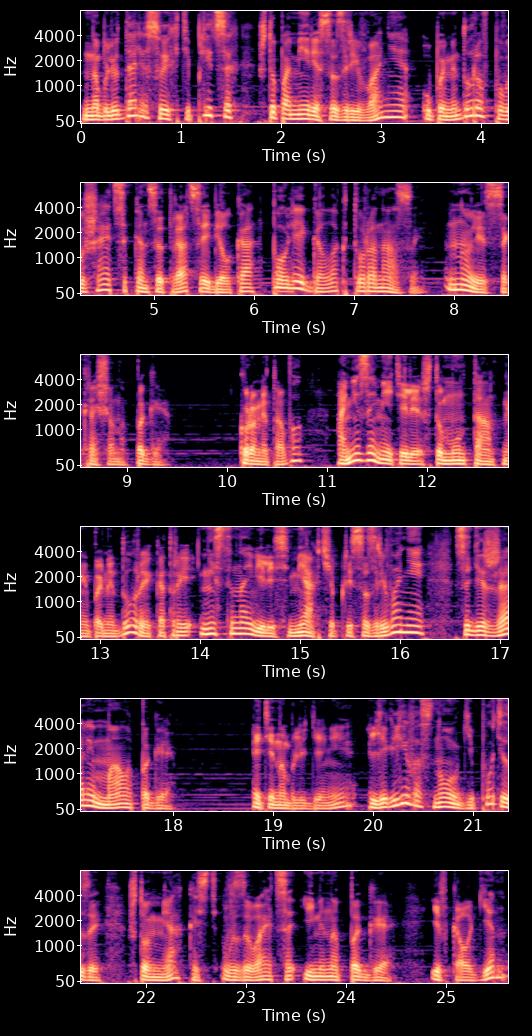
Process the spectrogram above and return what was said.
наблюдали в своих теплицах, что по мере созревания у помидоров повышается концентрация белка полигалактураназы, ну или сокращенно ПГ. Кроме того, они заметили, что мутантные помидоры, которые не становились мягче при созревании, содержали мало ПГ. Эти наблюдения легли в основу гипотезы, что мягкость вызывается именно ПГ, и в Колген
